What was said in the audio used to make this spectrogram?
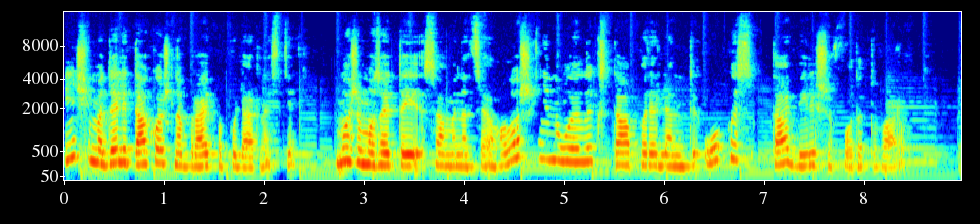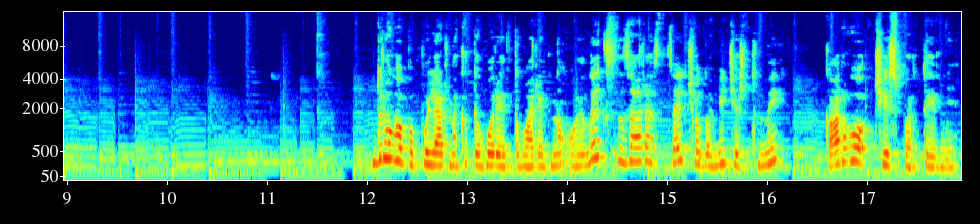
Інші моделі також набирають популярності. Можемо зайти саме на це оголошення на OLX та переглянути опис та більше фото товару. Друга популярна категорія товарів на OLX зараз це чоловічі штани, карго чи спортивні.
